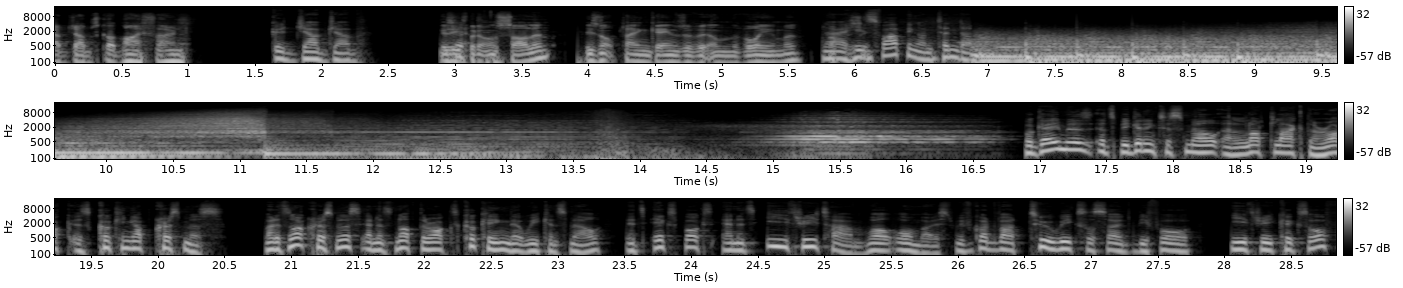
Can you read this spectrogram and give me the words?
Jub Jub's got my phone. Good job, Jub. Is he put it on silent? He's not playing games with it on the volume. No, obviously. he's swiping on Tinder. For gamers, it's beginning to smell a lot like The Rock is cooking up Christmas. But it's not Christmas and it's not The Rock's cooking that we can smell. It's Xbox and it's E3 time. Well, almost. We've got about two weeks or so before E3 kicks off.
